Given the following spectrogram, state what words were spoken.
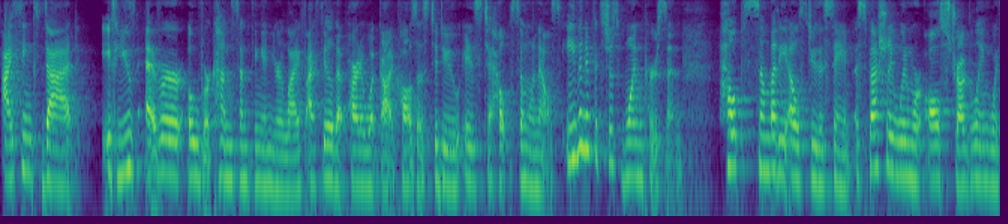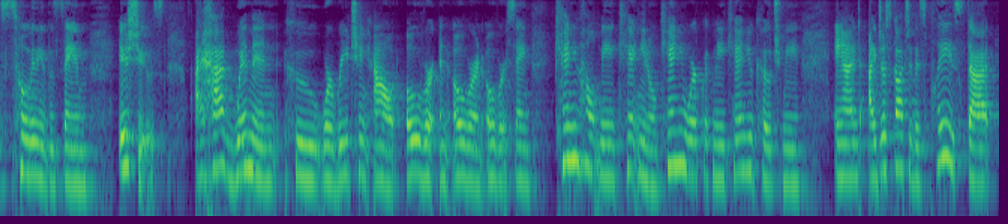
I think that if you've ever overcome something in your life, I feel that part of what God calls us to do is to help someone else, even if it's just one person. Help somebody else do the same, especially when we're all struggling with so many of the same issues. I had women who were reaching out over and over and over saying, "Can you help me? Can you know, can you work with me? Can you coach me?" And I just got to this place that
